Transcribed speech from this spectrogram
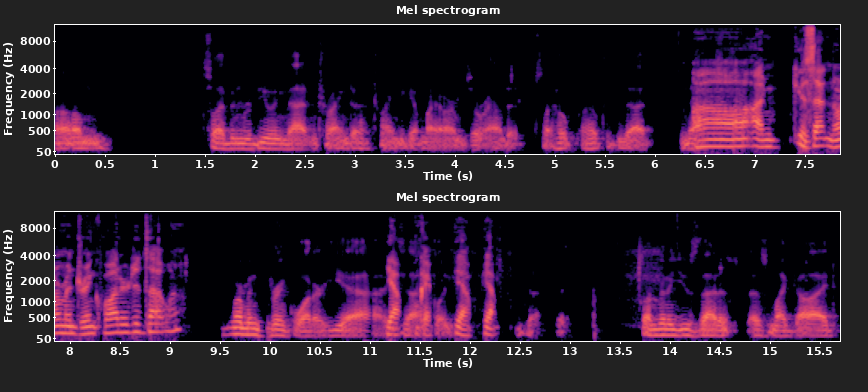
Um, so I've been reviewing that and trying to, trying to get my arms around it. So I hope, I hope to do that next. Uh, I'm, is that Norman Drinkwater did that one? Norman Drinkwater, yeah, Yeah, okay, exactly. yeah, yeah. Exactly. So I'm gonna use that as, as my guide.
